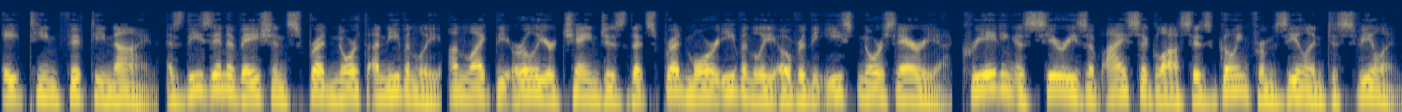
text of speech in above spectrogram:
1859 as these innovations spread north unevenly unlike the earlier changes that spread more evenly over the East Norse area creating a series of isoglosses going from Zealand to Svealand.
